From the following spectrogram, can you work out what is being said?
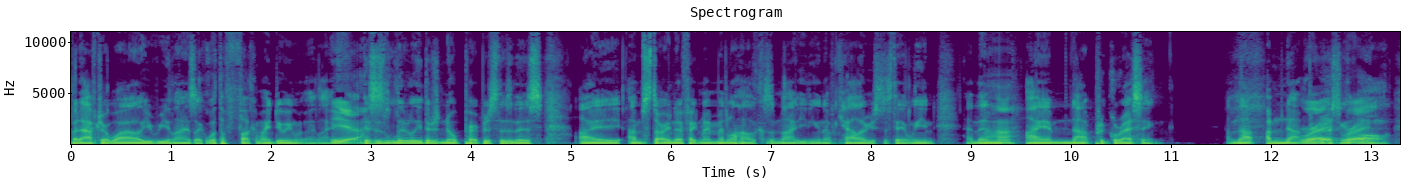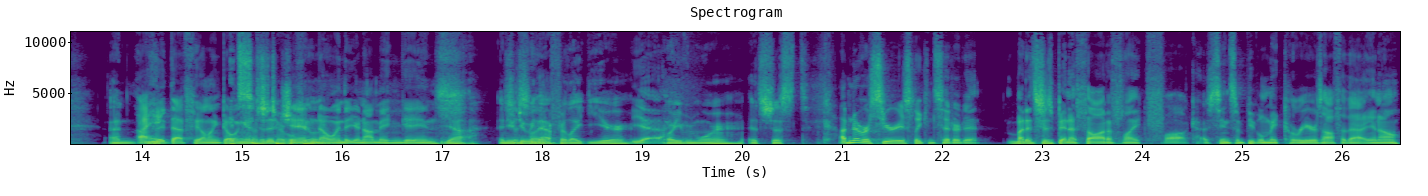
But after a while, you realize like, what the fuck am I doing with my life? Yeah. this is literally there's no purpose to this. I I'm starting to affect my mental health because I'm not eating enough calories to stay lean, and then uh-huh. I am not progressing. I'm not I'm not Right, progressing right. at all. And I you- hate that feeling going into the gym feeling. knowing that you're not making gains. yeah, and you're doing like- that for like year, Yeah. or even more. It's just I've never seriously considered it, but it's just been a thought of like, fuck, I've seen some people make careers off of that, you know?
